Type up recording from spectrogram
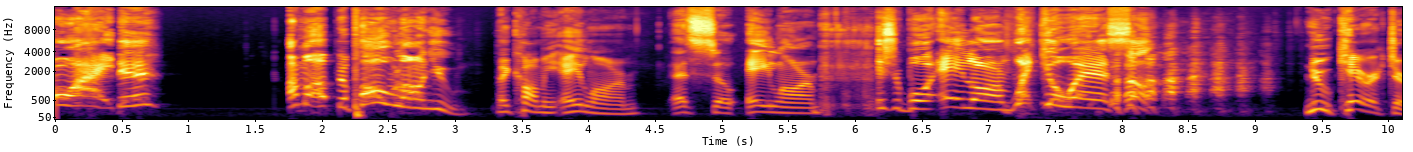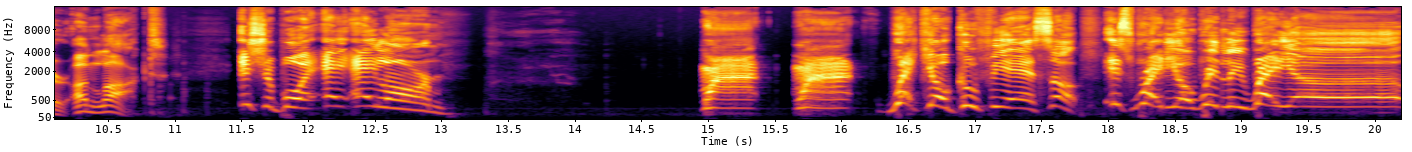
Oh, all right, then. I'm gonna up the pole on you. They call me Alarm. That's so alarm. It's your boy Alarm. Wake your ass up. New character unlocked. It's your boy A Alarm. Wah, wah. Wake your goofy ass up. It's Radio Ridley Radio.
